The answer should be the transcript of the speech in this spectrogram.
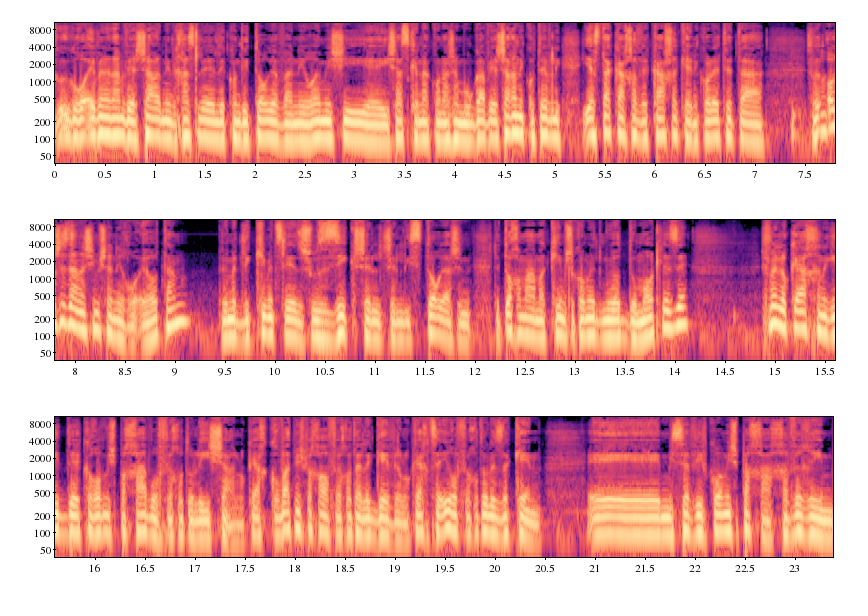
רואה בן אדם וישר אני נכנס לקונדיטוריה ואני רואה מישהי, אה, אישה זקנה קונה שם עוגה, וישר אני כותב לי, היא עשתה ככה וככה, כי אני קולט את ה... זאת אומרת, או שזה אנשים שאני רואה אותם, ומדליקים אצלי איזשהו זיק של, של היסטוריה, של, לתוך המעמקים של כל מיני דמויות דומות לזה. לפעמים לוקח נגיד קרוב משפחה והופך אותו לאישה, לוקח קרובת משפחה והופך אותה לגבר, לוקח צעיר והופך אותו לזקן. אה, מסביב קרוב משפחה, חברים.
